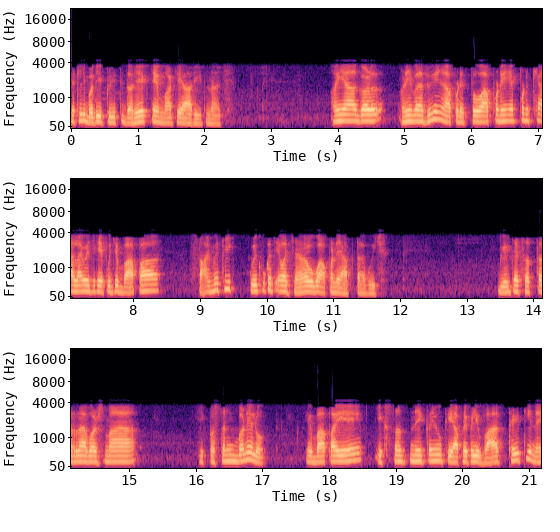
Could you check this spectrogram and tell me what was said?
કેટલી બધી પ્રીતિ દરેકને માટે આ રીતના છે. અહીંયા આગળ ઘણી વાર જોઈએ ને આપણે, તો આપણે એ પણ ખ્યાલ આવે છે કે પૂજ્ય બાપા સામેથી કોઈક વખત એવા જવાબો આપણને આપતા હોય છે. બે હજાર સત્તરના વર્ષમાં એક પ્રસંગ બનેલો. એ બાપાએ એક સંતને કહ્યું કે આપણે પેલી વાત થઈ હતી ને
